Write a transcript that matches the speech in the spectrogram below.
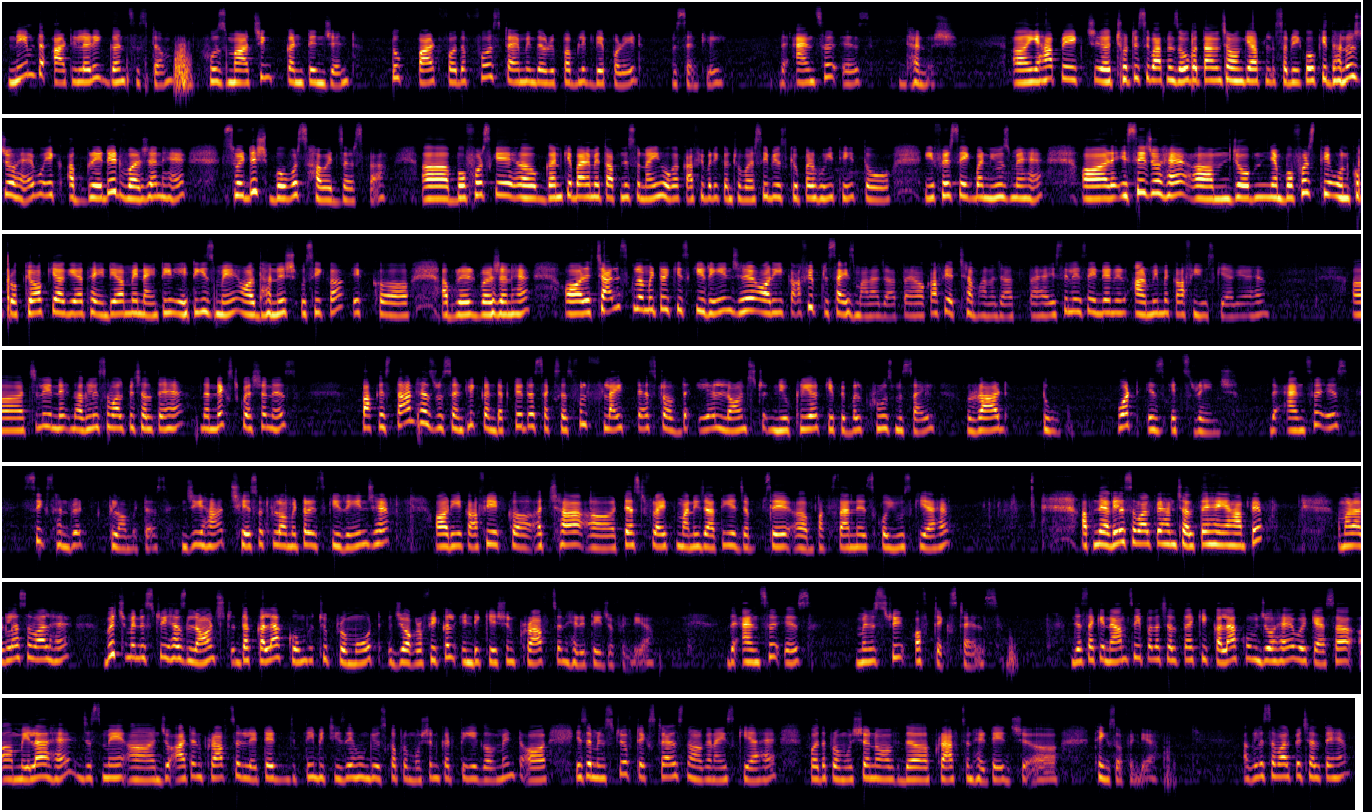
name the artillery gun system whose marching contingent took part for the first time in the Republic Day parade recently. The answer is Dhanush यहाँ पे एक छोटी सी बात मैं ज़रूर बताना चाहूँगी आप सभी को कि धनुष जो है, वो एक अपग्रेडेड वर्जन है स्वीडिश बोवर्स हाविट्जर्स का। बोफोर्स के गन के बारे में तो आपने सुना ही होगा, काफ़ी बड़ी कंट्रोवर्सी भी उसके ऊपर हुई थी तो ये फिर से एक बार न्यूज़ में है। और इसे जो है जो बोफर्स थे, उनको प्रोक्योर किया गया था इंडिया में नाइनटीन में और धनुष उसी का एक अपग्रेड वर्जन है। और चालीस किलोमीटर की इसकी रेंज है और ये काफ़ी प्रिसाइज माना जाता है और काफ़ी अच्छा माना जाता है। इसीलिए इसे इंडियन आर्मी में काफ़ी यूज़ किया गया है। चलिए अगले सवाल पे चलते हैं। The next question is Pakistan has recently conducted a successful flight test of the air launched nuclear capable cruise missile Raad two what is its range the answer is 600 kilometres जी हाँ 600 किलोमीटर इसकी range है। और ये काफ़ी एक अच्छा test flight मानी जाती है जब से पाकिस्तान ने इसको यूज़ किया है। अपने अगले सवाल पे हम चलते हैं यहाँ पे। हमारा अगला सवाल है Which ministry has launched the Kala Kumbh to promote geographical indication crafts and heritage of India? The answer is Ministry of Textiles. जैसा कि नाम से ही पता चलता है कि कला कुंभ जो है वो एक ऐसा आ, मेला है जिसमें आ, जो आर्ट एंड क्राफ्ट से रिलेटेड जितनी भी चीज़ें होंगी उसका प्रमोशन करती है गवर्नमेंट और इसे मिनिस्ट्री ऑफ़ टेक्सटाइल्स ने ऑर्गेनाइज किया है for the promotion of the crafts and heritage things of India अगले सवाल पे चलते हैं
